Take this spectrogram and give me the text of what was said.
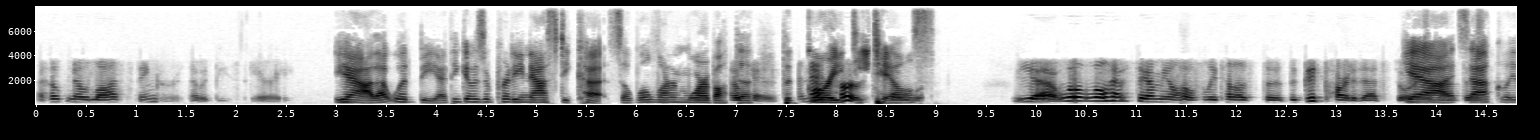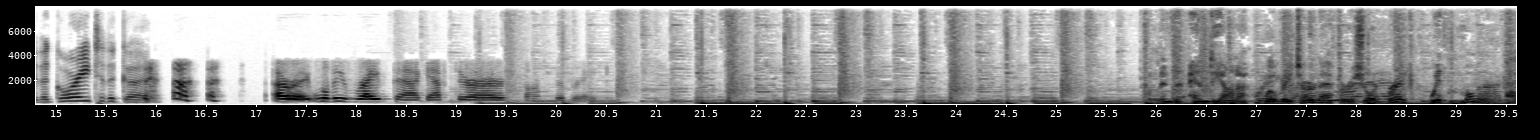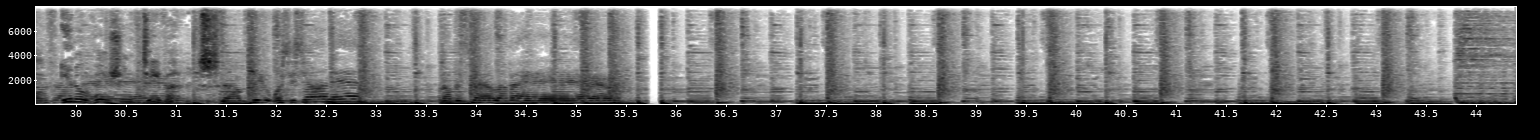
I hope no lost fingers. That would be scary. Yeah, that would be. I think it was a pretty nasty cut. So we'll learn more about Okay. the, the And gory hurts, so- details. Yeah, we'll we'll have Samuel hopefully tell us the the good part of that story. yeah, not the- exactly. The gory to the good. All right, we'll be right back after our sponsor break. Linda and Diana will return after a short break with more of Innovation Divas. So cute when she's yawning. Love the smell of her hair.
